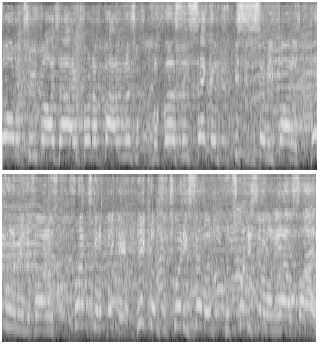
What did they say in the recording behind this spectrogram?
Oh, the two guys out in front of well for first and second. This is the semi-finals. They want to be in the finals. Frank's going to make it. Here comes the 27. The 27 on the outside.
